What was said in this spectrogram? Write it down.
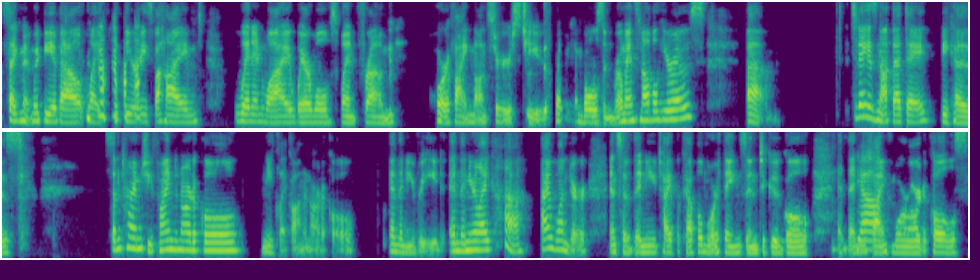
segment would be about, like the theories behind when and why werewolves went from horrifying monsters to symbols and romance novel heroes. Um, today is not that day because sometimes you find an article and you click on an article and then you read and then you're like, huh, I wonder. And so then you type a couple more things into Google and then Yeah. you find more articles.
